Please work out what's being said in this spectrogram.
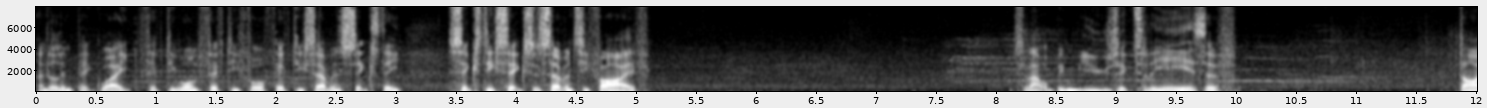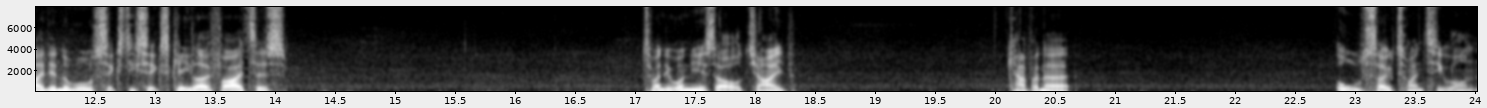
an Olympic weight 51, 54, 57, 60, 66, and 75. So that would be music to the ears of dyed in the wool 66 kilo fighters. 21 years old, Chaib. Cavanagh also 21.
